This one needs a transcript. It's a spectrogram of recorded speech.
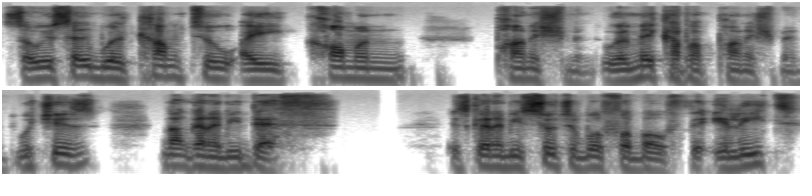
So we said we'll come to a common punishment. We'll make up a punishment, which is not going to be death. It's going to be suitable for both the elite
